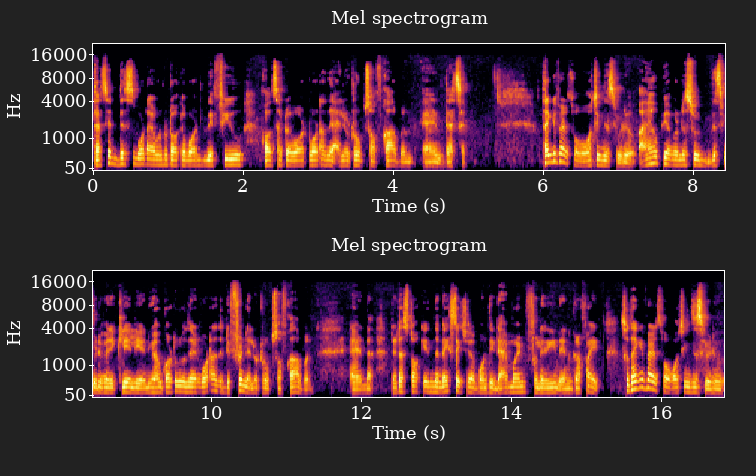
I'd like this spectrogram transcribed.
that's it. This is what I want to talk about the few concept about what are the allotropes of carbon and that's it Thank you friends for watching this video. I hope you have understood this video very clearly and you have got to know that what are the different allotropes of carbon. And let us talk in the next lecture about the diamond, fullerene and graphite. So thank you friends for watching this video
